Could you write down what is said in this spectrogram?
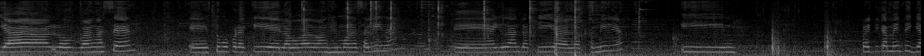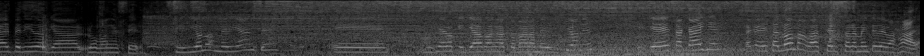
ya lo van a hacer. Eh, estuvo por aquí el abogado Ángel Mora Salinas, eh, ayudando aquí a la familia. Y prácticamente ya el pedido ya lo van a hacer. Si Dios lo mediante, dijeron que ya van a tomar las mediciones y que esta calle, esta loma va a ser solamente de bajada,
